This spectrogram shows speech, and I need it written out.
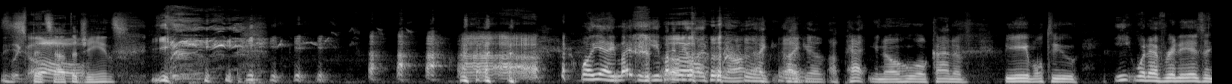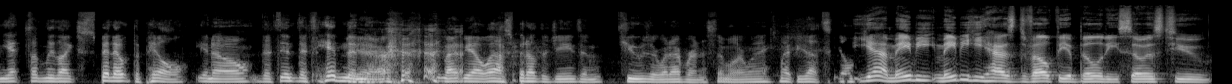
he like, spits out the "Oh." jeans. well, yeah, he might be. He might be like you know, like like a, a pet, you know, who will kind of be able to eat whatever it is, and yet suddenly like spit out the pill, you know, that's in that's hidden in Yeah. there. He might be able to uh, spit out the jeans and choose or whatever in a similar way. Might be that skill. Yeah, maybe maybe he has developed the ability so as to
